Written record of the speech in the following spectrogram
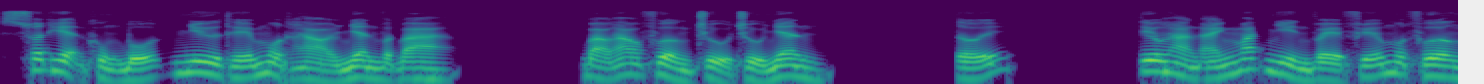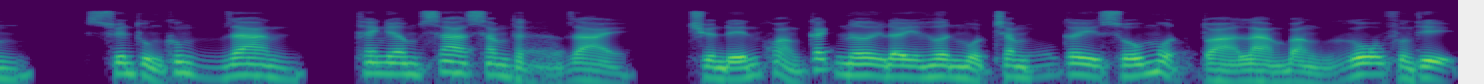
xuất hiện khủng bố như thế một hào nhân vật ba. Bảo ao phường chủ chủ nhân. Tới. Tiêu hàn ánh mắt nhìn về phía một phương, xuyên thủng không gian, thanh âm xa xăm thật dài, truyền đến khoảng cách nơi đây hơn 100 cây số một tòa làm bằng gỗ phường thị.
